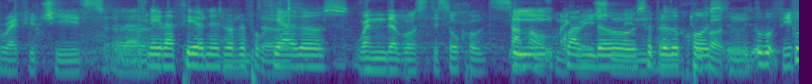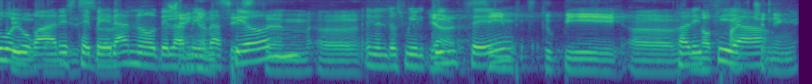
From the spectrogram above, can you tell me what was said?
uh, refugees, uh, las migraciones, los uh, refugiados. when there was the so-called summer Y of migration cuando in, se uh, produjo, 2015, hubo- tuvo lugar este uh, verano de la migración uh, en el yeah, 2015, seemed to be, uh, not parecía functioning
